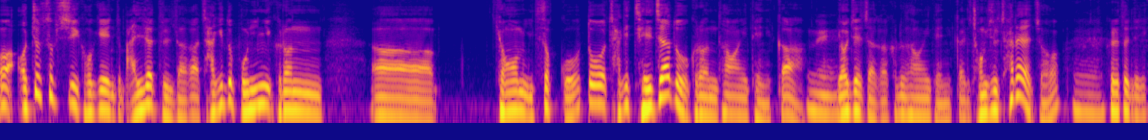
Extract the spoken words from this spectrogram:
어 어쩔 수 없이 거기에 이제 말려들다가 자기도 본인이 그런 어 경험이 있었고 또 자기 제자도 그런 상황이 되니까 네. 여제자가 그런 상황이 되니까 정신을 차려야죠. 네. 그래서 이제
